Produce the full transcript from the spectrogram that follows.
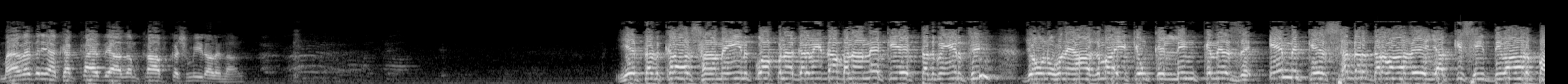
میں تو نہیں آخیا قائد آزم کاف کشمیر والے نال۔ یہ تذکرہ سامعین کو اپنا گرویدہ بنانے کی ایک تدبیر تھی جو انہوں نے آزمائی کیونکہ لنکنز ان کے صدر دروازے یا کسی دیوار پر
